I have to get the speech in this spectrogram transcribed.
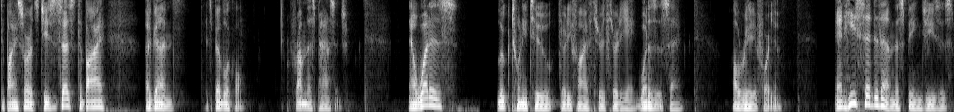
to buy swords. Jesus says to buy a gun. It's biblical from this passage. Now, what is Luke 22, 35 through 38? What does it say? I'll read it for you. And he said to them, this being Jesus,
